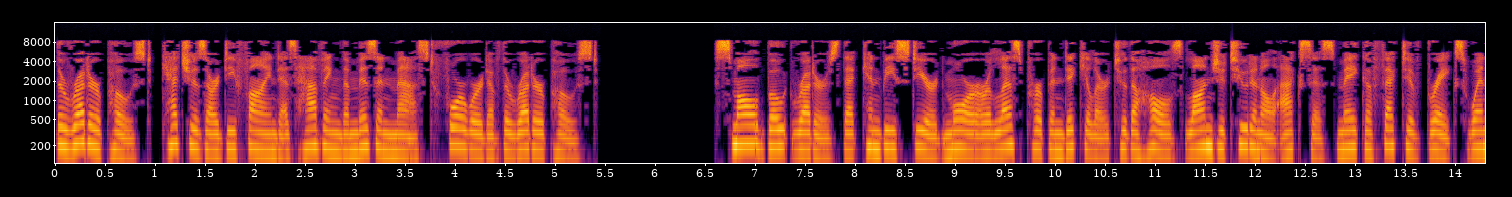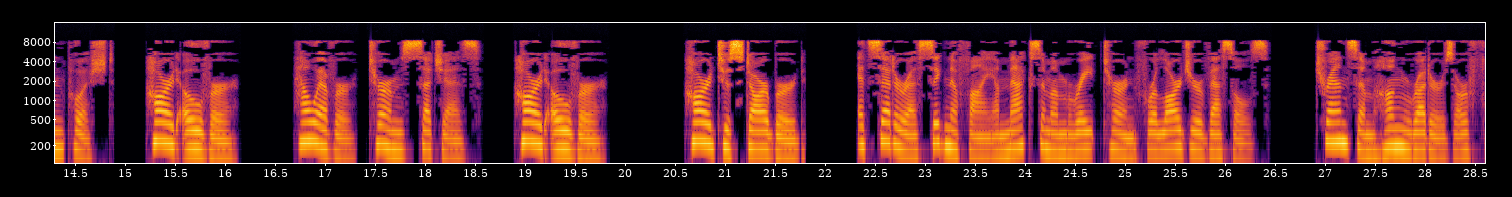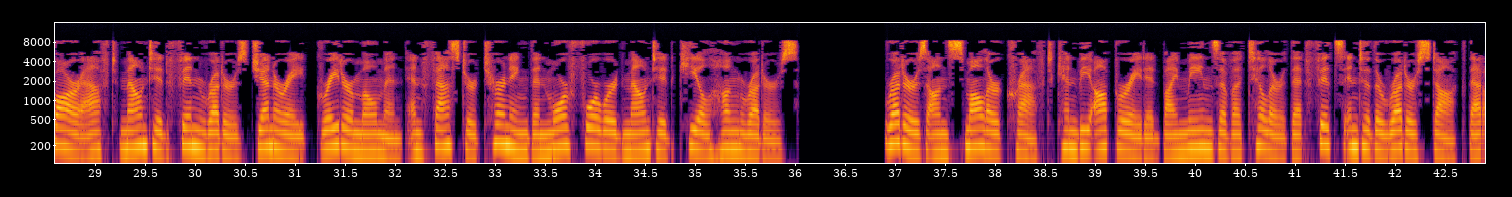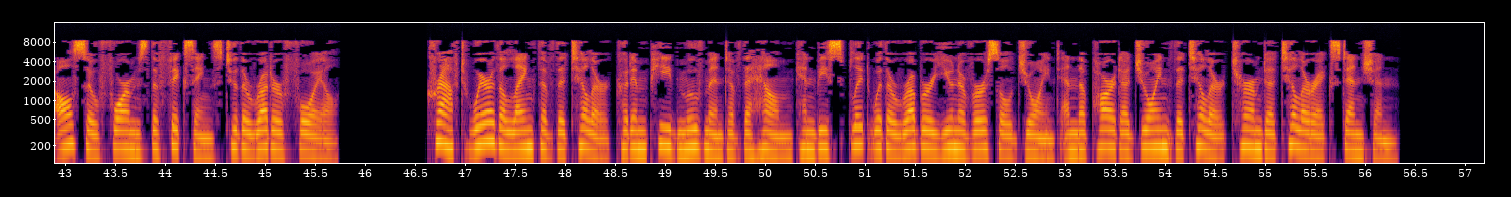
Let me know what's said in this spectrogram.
the rudder post, Ketches are defined as having the mizzen mast forward of the rudder post. Small boat rudders that can be steered more or less perpendicular to the hull's longitudinal axis make effective brakes when pushed hard over. However, terms such as hard over, hard to starboard, etc. signify a maximum rate turn for larger vessels. Transom-hung rudders or far-aft mounted fin rudders generate greater moment and faster turning than more forward-mounted keel-hung rudders. Rudders on smaller craft can be operated by means of a tiller that fits into the rudder stock that also forms the fixings to the rudder foil. Craft where the length of the tiller could impede movement of the helm can be split with a rubber universal joint and the part adjoined the tiller termed a tiller extension.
